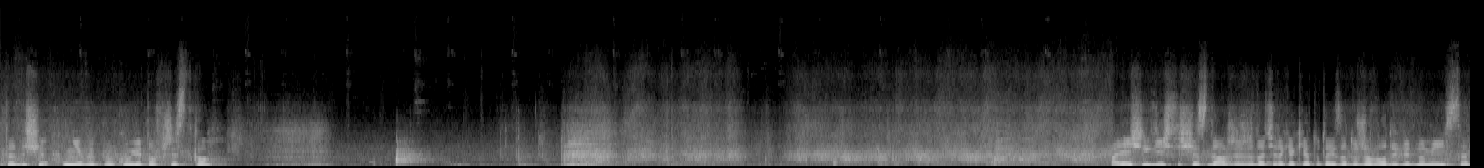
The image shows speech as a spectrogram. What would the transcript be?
Wtedy się nie wypłukuje to wszystko. A jeśli gdzieś się zdarzy, że dacie tak jak ja tutaj za dużo wody w jedno miejsce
